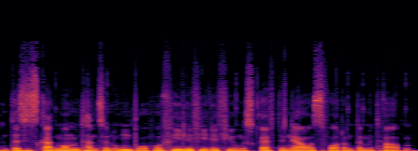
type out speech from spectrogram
Und das ist gerade momentan so ein Umbruch, wo viele, viele Führungskräfte eine Herausforderung damit haben.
